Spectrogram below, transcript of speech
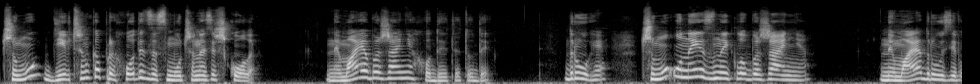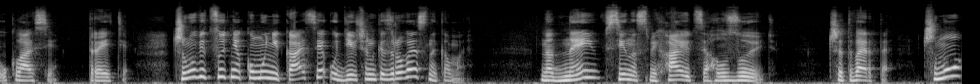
чому дівчинка приходить засмучена зі школи? Немає бажання ходити туди. Друге, чому у неї зникло бажання? Немає друзів у класі. Третє. Чому відсутня комунікація у дівчинки з ровесниками? Над нею всі насміхаються, глузують. Четверте. Чому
